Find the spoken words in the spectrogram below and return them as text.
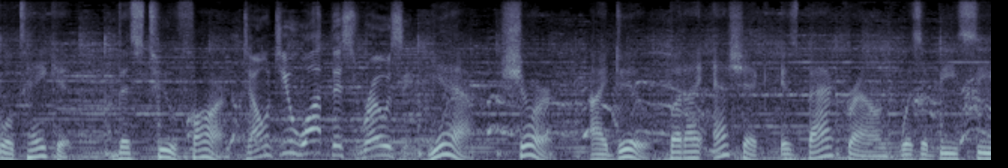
will take it. This too far. Don't you want this Rosie? Yeah, sure, I do. But I Eshik is background was a BC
